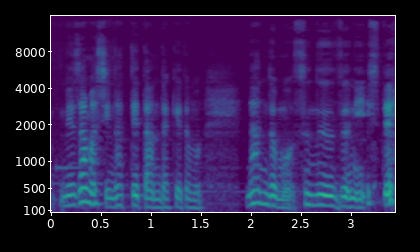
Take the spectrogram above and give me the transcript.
で目覚ましになってたんだけども、何度もスヌーズにして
